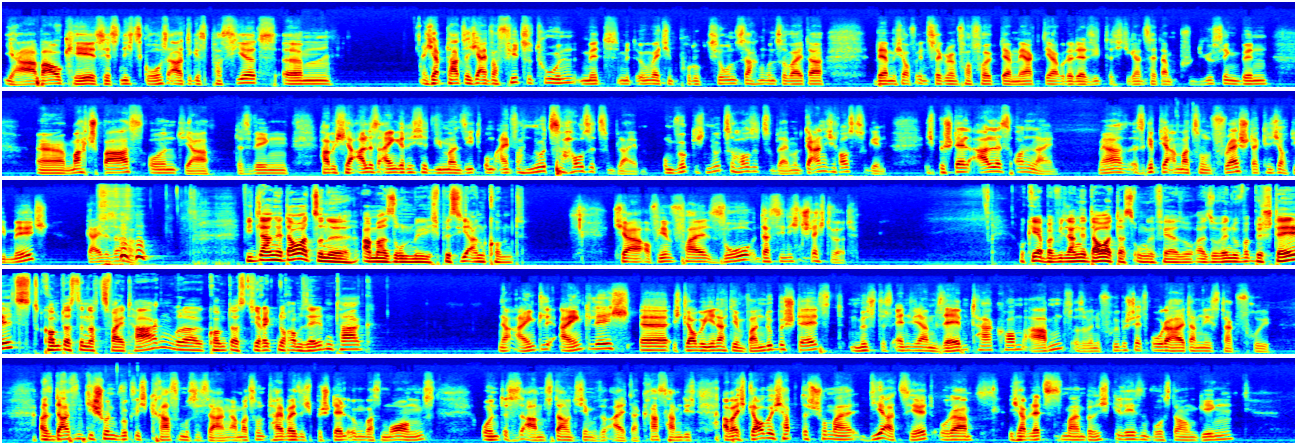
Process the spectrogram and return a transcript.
ja, war okay, ist jetzt nichts Großartiges passiert. Ähm, ich habe tatsächlich einfach viel zu tun mit, mit irgendwelchen Produktionssachen und so weiter. Wer mich auf Instagram verfolgt, der merkt ja oder der sieht, dass ich die ganze Zeit am Producing bin. Äh, macht Spaß und ja, deswegen habe ich hier alles eingerichtet, wie man sieht, um einfach nur zu Hause zu bleiben. Um wirklich nur zu Hause zu bleiben und gar nicht rauszugehen. Ich bestelle alles online. Ja, es gibt ja Amazon Fresh, da kriege ich auch die Milch. Geile Sache. Wie lange dauert so eine Amazon-Milch, bis sie ankommt? Tja, auf jeden Fall so, dass sie nicht schlecht wird. Okay, aber wie lange dauert das ungefähr so? Also wenn du bestellst, kommt das dann nach zwei Tagen oder kommt das direkt noch am selben Tag? Na, eigentlich, eigentlich äh, ich glaube, je nachdem, wann du bestellst, müsste es entweder am selben Tag kommen, abends, also wenn du früh bestellst, oder halt am nächsten Tag früh. Also da sind die schon wirklich krass, muss ich sagen. Amazon teilweise, ich bestelle irgendwas morgens und es ist abends da und ich denke so, Alter, krass haben die es. Aber ich glaube, ich habe das schon mal dir erzählt oder ich habe letztes Mal einen Bericht gelesen, wo es darum ging,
